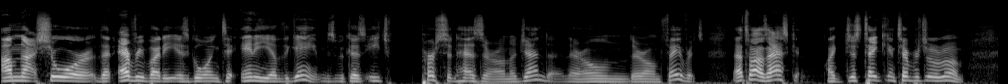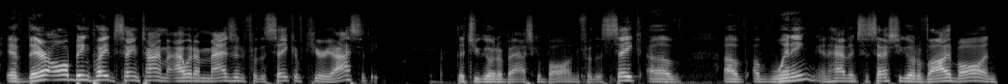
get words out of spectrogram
I'm not sure that everybody is going to any of the games because each person has their own agenda, their own their own favorites. That's why I was asking. Like just taking a temperature of the room. If they're all being played at the same time, I would imagine for the sake of curiosity that you go to basketball and for the sake of of of winning and having success, you go to volleyball. And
